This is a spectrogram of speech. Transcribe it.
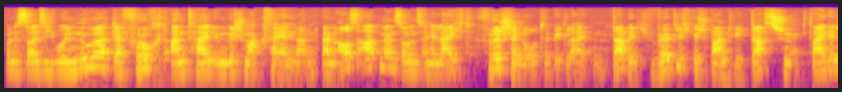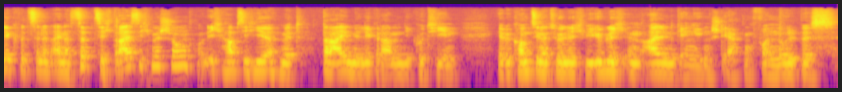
und es soll sich wohl nur der Fruchtanteil im Geschmack verändern. Beim Ausatmen soll uns eine leicht frische Note begleiten. Da bin ich wirklich gespannt, wie das schmeckt. Beide Liquids sind in einer 70-30 Mischung und ich habe sie hier mit 3 Milligramm Nikotin. Ihr bekommt sie natürlich wie üblich in allen gängigen Stärken von 0 bis,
